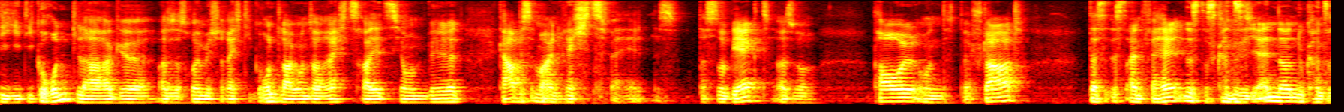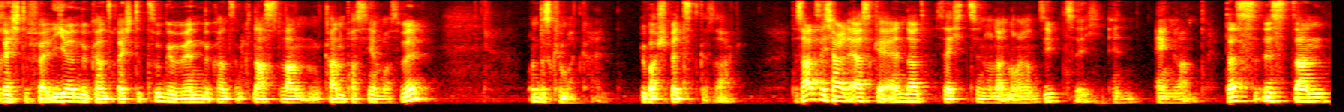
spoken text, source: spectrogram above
die die Grundlage, also das römische Recht, die Grundlage unserer Rechtstradition bildet, gab es immer ein Rechtsverhältnis. Das Subjekt, also Paul und der Staat, das ist ein Verhältnis, das kann sich ändern. Du kannst Rechte verlieren, du kannst Rechte zugewinnen, du kannst im Knast landen, kann passieren, was will. Und das kümmert keinen, überspitzt gesagt. Das hat sich halt erst geändert 1679 in England. Das ist dann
